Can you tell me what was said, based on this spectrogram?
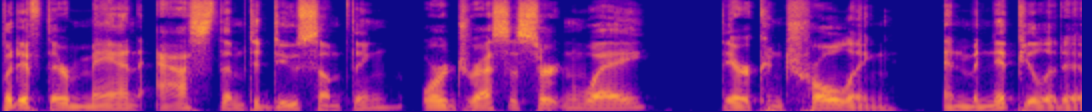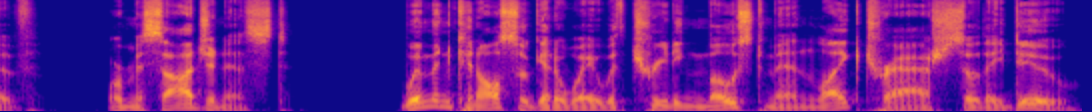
but if their man asks them to do something or dress a certain way, they are controlling and manipulative or misogynist. Women can also get away with treating most men like trash, so they do.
